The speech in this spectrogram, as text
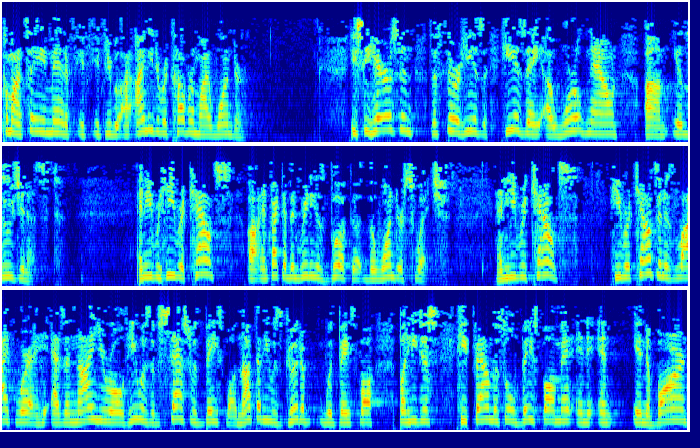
Come on, say amen if, if, if you I, I need to recover my wonder. You see, Harrison III, he is, he is a, a world-renowned um, illusionist. And he, he recounts, uh, in fact, I've been reading his book, uh, The Wonder Switch. And he recounts he recounts in his life where, as a nine-year-old, he was obsessed with baseball. Not that he was good with baseball, but he just he found this old baseball mitt in in in a barn,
